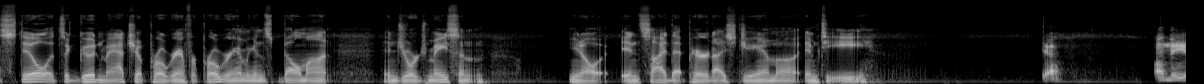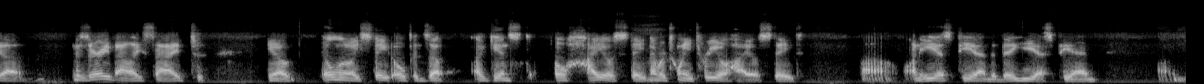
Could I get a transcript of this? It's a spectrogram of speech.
still, it's a good matchup program for program against Belmont and George Mason. You know, inside that Paradise Jam uh, MTE. Yeah. On the uh, Missouri Valley side, you know, Illinois State opens up against Ohio State, number 23 Ohio State, uh, on ESPN, the big ESPN. Um,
